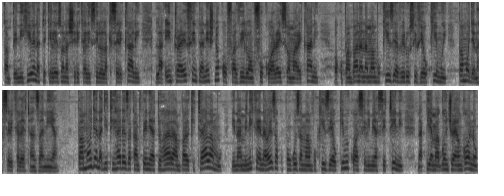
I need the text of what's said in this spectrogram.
Kampeni hiyo inatekelezwa na shirika lisilo la kiserikali la International kwa ufadhili wa mfuko wa rais wa Marekani wa kupambana na maambukizi ya virusi vya ukimwi pamoja na serikali ya Tanzania. Pamoja na jitihada za kampeni ya tohara ambayo kitaalamu inaaminika inaweza kupunguza maambukizi ya ukimwi kwa asilimia sitini na pia magonjwa ya ngono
